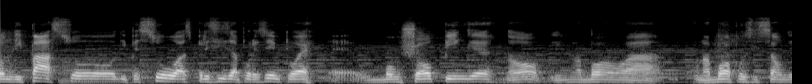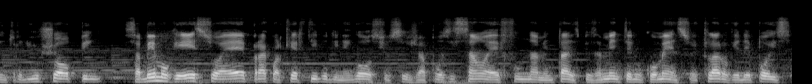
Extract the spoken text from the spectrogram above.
tom de passo de pessoas, precisa, por exemplo, é, é um bom shopping, no? uma, boa, uma boa posição dentro de um shopping. Sabemos que isso é para qualquer tipo de negócio, ou seja, a posição é fundamental, especialmente no começo. É claro que depois,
